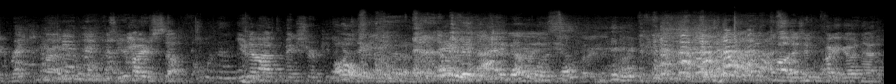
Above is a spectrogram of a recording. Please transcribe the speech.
A break. Wanna Take a break? All right. So you're by yourself. You now have to make sure people are taking. Oh, did you? Okay, go ahead and add it.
